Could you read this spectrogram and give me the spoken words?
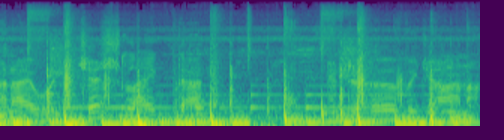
and I went just like that into her vagina.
